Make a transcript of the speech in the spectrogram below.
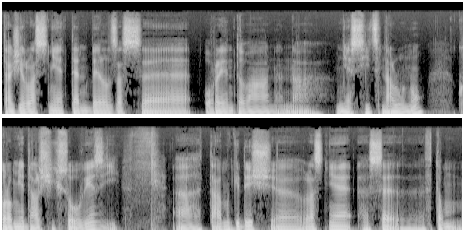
Takže vlastně ten byl zase orientován na měsíc, na lunu, kromě dalších souvězdí. A Tam, když eh, vlastně se v tom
